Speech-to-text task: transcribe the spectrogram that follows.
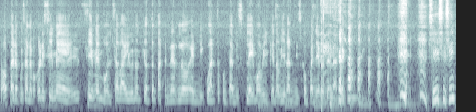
¿no? Pero pues a lo mejor sí me, sí me embolsaba ahí uno que otro para tenerlo en mi cuarto junto a mis Playmobil que no vieran mis compañeros de la secu. Sí, sí, sí.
